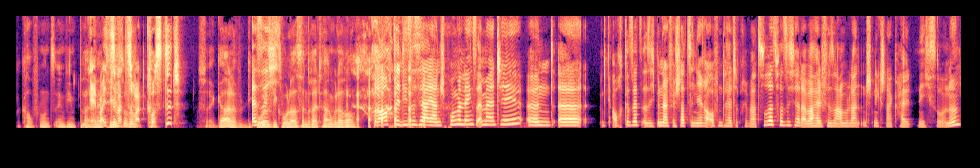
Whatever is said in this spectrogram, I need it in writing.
Wir kaufen uns irgendwie ein paar Ey, weißt du, MRTs was sowas kostet? Ist ja egal, die, Also Kohle, ich- die Kohle hast du in drei Tagen wieder raus. brauchte dieses Jahr ja ein Sprunggelenks-MRT und äh, auch gesetzt. Also ich bin halt für stationäre Aufenthalte privat zusatzversichert, aber halt für so ambulanten Schnickschnack halt nicht so, ne?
